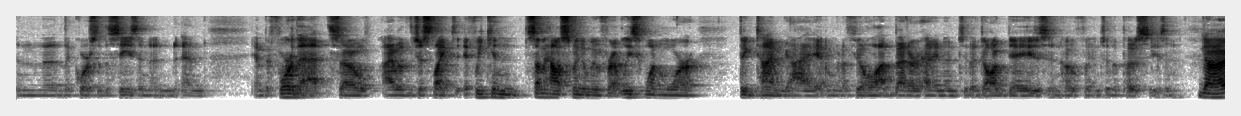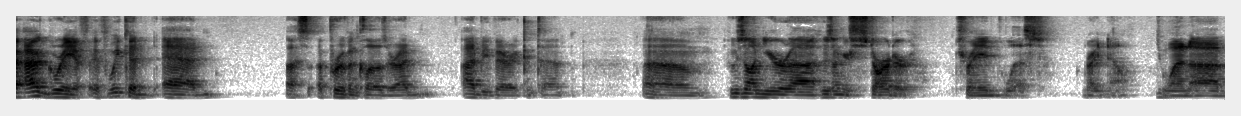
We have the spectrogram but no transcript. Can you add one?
in the, the course of the season and and and before that. So I would just like to, if we can somehow swing a move for at least one more big time guy, I'm going to feel a lot better heading into the dog days and hopefully into the postseason. No, I, I agree. If if we could add a proven closer, I'd I'd be very content. Who's on your uh, Who's on your starter trade list right now? You want uh,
